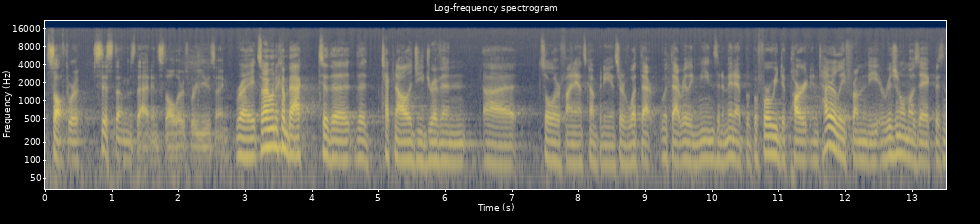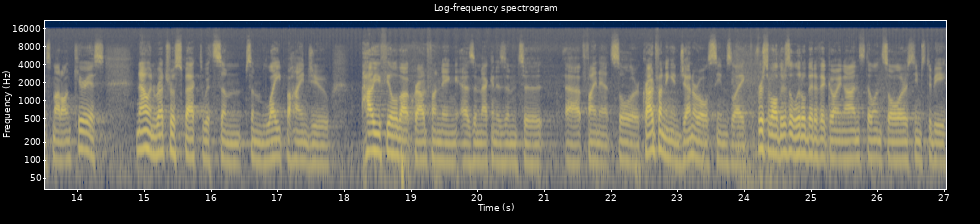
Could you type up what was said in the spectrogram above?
software systems that installers were using. Right. So I want to come back to the, the technology driven uh, solar finance company and sort of what that, what that really means in a minute. But before we depart entirely from the original Mosaic business model, I'm curious now in retrospect with some, some light behind you, how you feel about crowdfunding as a mechanism to uh, finance solar. Crowdfunding in general seems like, first of all, there's a little bit of it going on still in solar. It Seems to be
